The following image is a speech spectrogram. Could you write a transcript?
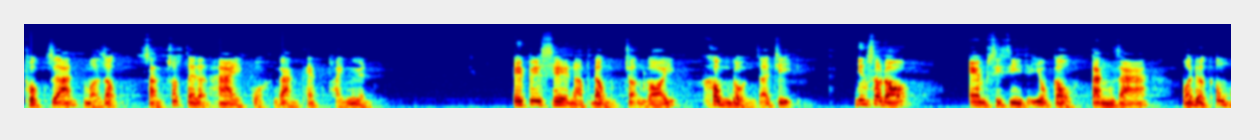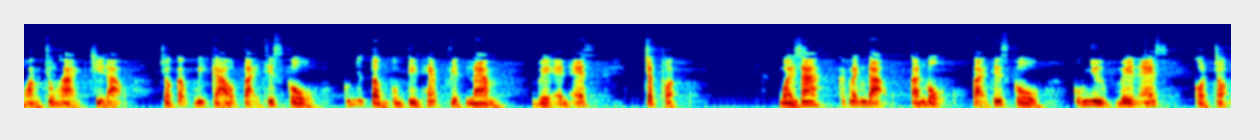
thuộc dự án mở rộng sản xuất giai đoạn 2 của gang thép Thái Nguyên. EPC là hợp đồng chọn gói không đổi giá trị, nhưng sau đó MCC đã yêu cầu tăng giá và được ông Hoàng Trung Hải chỉ đạo cho các bị cáo tại Tisco cũng như Tổng Công ty Thép Việt Nam VNS chấp thuận. Ngoài ra, các lãnh đạo, cán bộ tại Tisco cũng như VNS còn chọn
